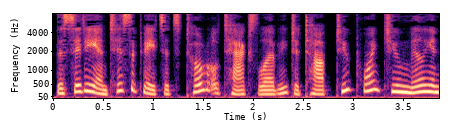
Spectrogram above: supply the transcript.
the city anticipates its total tax levy to top $2.2 million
